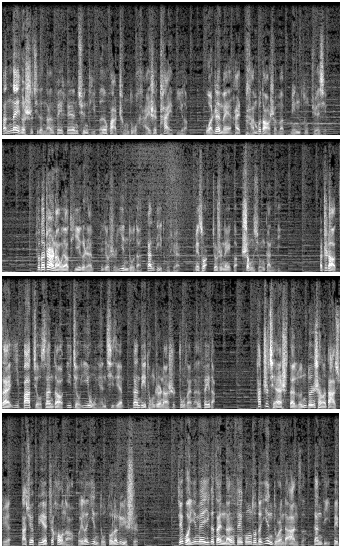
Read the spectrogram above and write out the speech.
但那个时期的南非黑人群体文化程度还是太低了，我认为还谈不到什么民族觉醒。说到这儿呢，我要提一个人，这就是印度的甘地同学。没错，就是那个圣雄甘地。要知道，在1893到1915年期间，甘地同志呢是住在南非的。他之前是在伦敦上的大学，大学毕业之后呢，回了印度做了律师。结果因为一个在南非工作的印度人的案子，甘地被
